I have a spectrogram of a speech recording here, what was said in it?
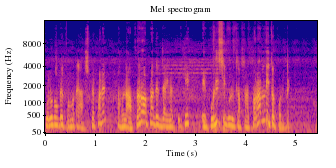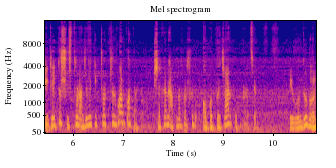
কোনোভাবে ক্ষমতায় আসতে পারেন, তাহলে আপনারাও আপনাদের জায়গা থেকে এই পলিসিগুলোকে আপনারা ত্বরান্বিত করবেন। এটাই তো সুস্থ রাজনৈতিক চর্চা হওয়ার কথা। সেখানে আপনারা শুধু অপপ্রচার করতে আছেন এই বন্ধুগণ,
